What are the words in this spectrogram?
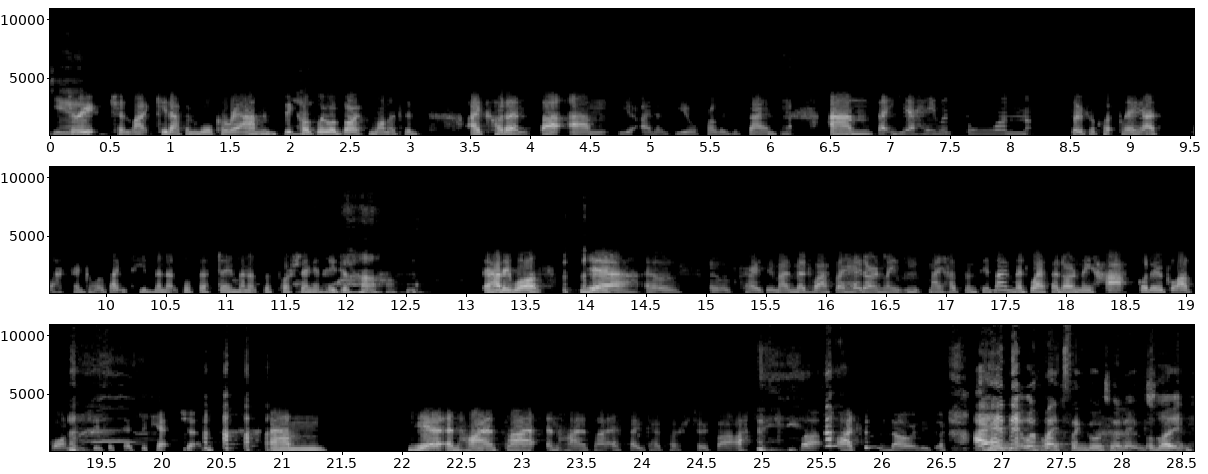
Yeah, stretch and like get up and walk around And because we were both monitored i couldn't but um you, i don't you were probably the same Yeah. um but yeah he was born super quickly i, I think it was like 10 minutes or 15 minutes of pushing and he just Wow. he was yeah it was it was crazy my midwife i had only my husband said my midwife had only half got her glove on and she just had to catch him um yeah in hindsight in hindsight i think i pushed too far but i didn't know any different I had that with my singleton actually, like,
